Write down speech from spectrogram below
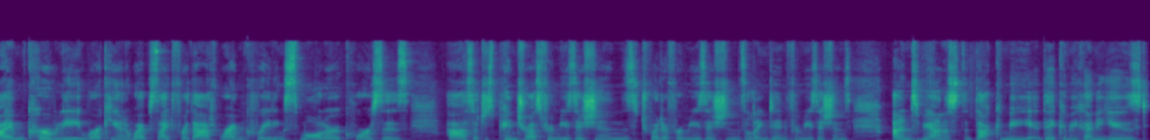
I'm currently working on a website for that where I'm creating smaller courses, uh, such as Pinterest for musicians, Twitter for musicians, LinkedIn for musicians. And to be honest, that can be, they can be kind of used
